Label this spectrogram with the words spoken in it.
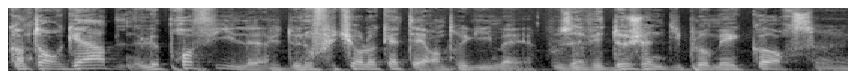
Quand on regarde le profil de nos futurs locataires, entre guillemets, vous avez deux jeunes diplômés corses euh,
